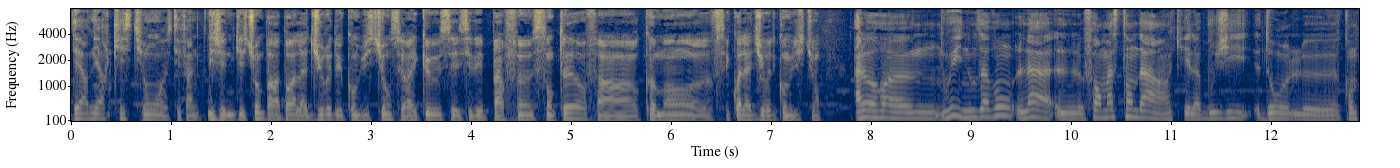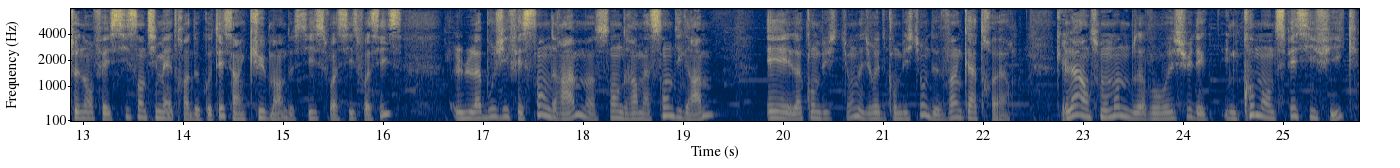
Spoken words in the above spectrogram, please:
Dernière question, euh, Stéphane. J'ai une question par rapport à la durée de combustion. C'est vrai que c'est c'est des parfums senteurs. Enfin, comment, euh, c'est quoi la durée de combustion? Alors euh, oui, nous avons là le format standard hein, qui est la bougie dont le contenant fait 6 cm de côté, c'est un cube hein, de 6 x 6 x 6. La bougie fait 100 grammes, 100 grammes à 110 grammes et la combustion, la durée de combustion est de 24 heures. Ok. Là en ce moment nous avons reçu des- une commande spécifique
